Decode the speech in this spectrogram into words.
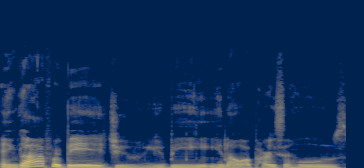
And God forbid you you be, you know, a person who's,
